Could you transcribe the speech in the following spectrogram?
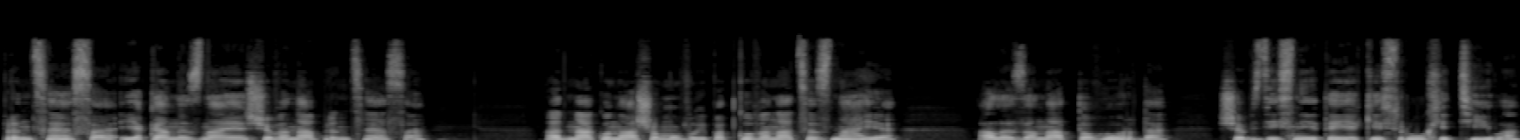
принцеса, яка не знає, що вона принцеса. Однак у нашому випадку вона це знає, але занадто горда, щоб здійснити якісь рухи тіла.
